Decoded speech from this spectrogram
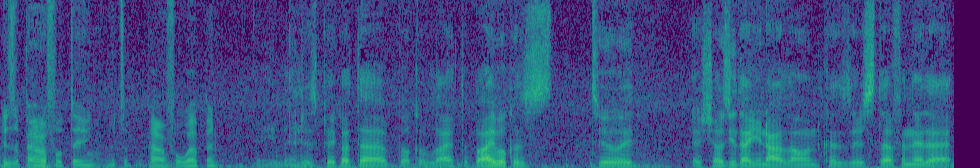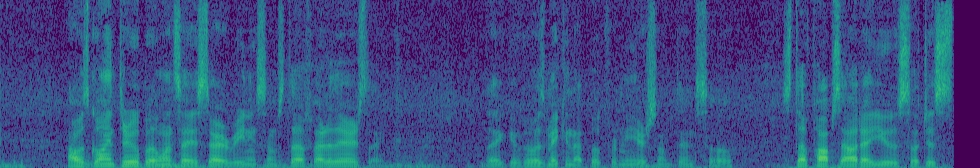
is a powerful thing. It's a powerful weapon. And Amen. just pick up that book of life, the Bible, because too it it shows you that you're not alone. Because there's stuff in there that I was going through, but once I started reading some stuff out of there, it's like, like if it was making that book for me or something. So, stuff pops out at you. So just,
